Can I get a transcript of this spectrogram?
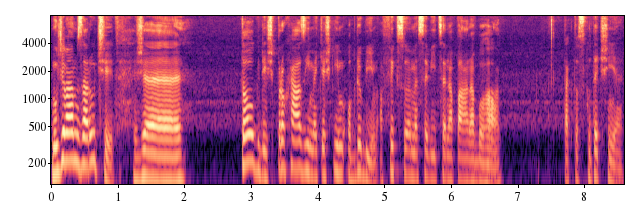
Můžu vám zaručit, že to, když procházíme těžkým obdobím a fixujeme se více na Pána Boha, tak to skutečně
